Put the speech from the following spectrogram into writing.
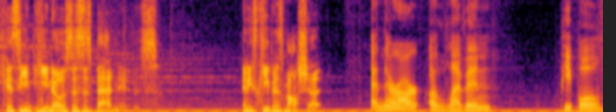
because he he knows this is bad news, and he's keeping his mouth shut. And there are 11 people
